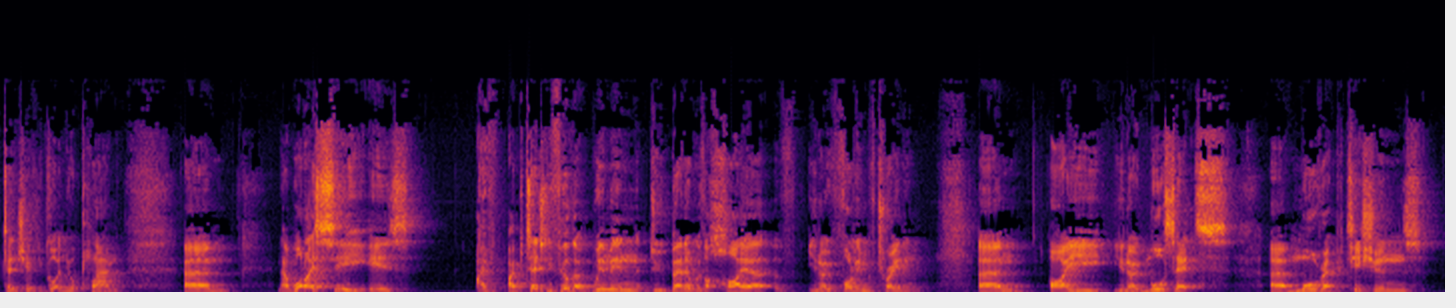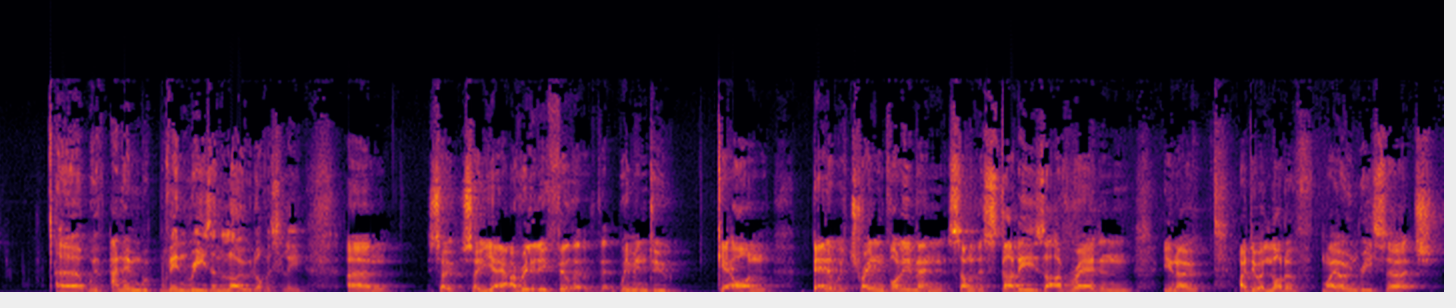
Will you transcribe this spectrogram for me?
potentially have you got in your plan. Um, now, what I see is I, I potentially feel that women do better with a higher, you know, volume of training, um, i.e., you know, more sets, uh, more repetitions, uh, with and then within reason load, obviously. Um, so, so yeah, I really do feel that, that women do get on better with training volume and some of the studies that I've read and you know I do a lot of my own research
